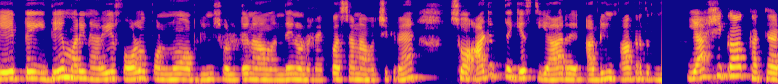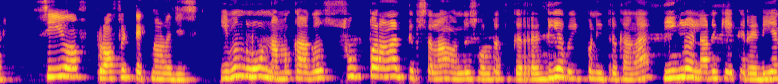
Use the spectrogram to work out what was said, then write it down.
கேட்டு இதே மாதிரி நிறைய ஃபாலோ பண்ணும் அப்படின்னு சொல்லிட்டு நான் வந்து என்னோட ரெக்வஸ்டா நான் வச்சுக்கிறேன். ஸோ அடுத்த கெஸ்ட் யாரு அப்படின்னு பாக்குறதுக்கு யாஷிகா கத்தர் சி ஆஃப் ப்ராஃபிட் டெக்னாலஜிஸ் இவங்களும் நமக்காக சூப்பரான டிப்ஸ் எல்லாம் வந்து சொல்றதுக்கு ரெடியா வெயிட் பண்ணிட்டு இருக்காங்க. நீங்களும் எல்லாரும் கேட்க ரெடியா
